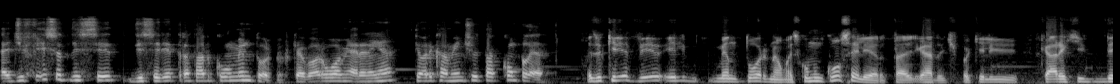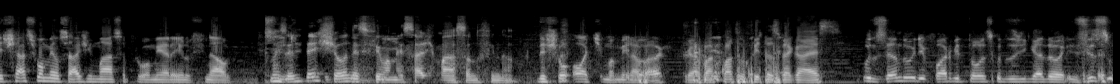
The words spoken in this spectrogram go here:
é difícil de ser, de ser tratado como mentor, porque agora o Homem-Aranha teoricamente está completo. Mas eu queria ver ele mentor, não, mas como um conselheiro, tá ligado? Tipo, aquele cara que deixasse uma mensagem massa pro Homem-Aranha no final. Mas Sim, ele deixou nesse filme uma mensagem massa no final. Deixou ótima, melhor. Gravar, gravar quatro fitas VHS usando o uniforme tosco dos Vingadores. Isso,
